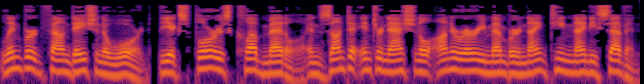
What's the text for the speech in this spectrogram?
Lindbergh Foundation Award, the Explorers Club Medal and Zonta International Honorary Member 1997,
